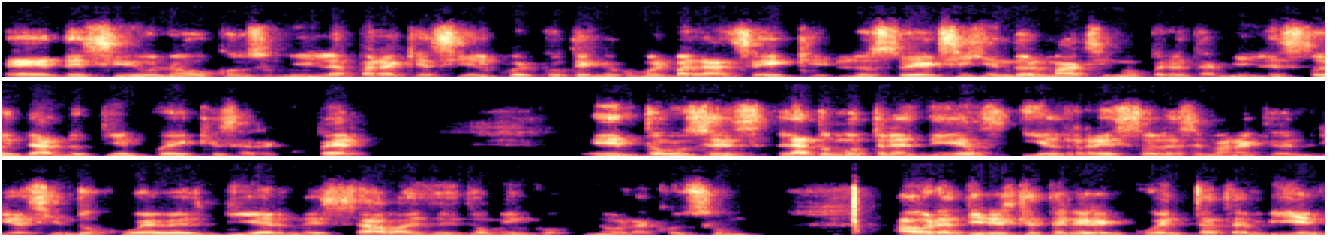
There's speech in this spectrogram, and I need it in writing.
eh, decido no consumirla para que así el cuerpo tenga como el balance de que lo estoy exigiendo al máximo, pero también le estoy dando tiempo de que se recupere. Entonces la tomo tres días y el resto de la semana que vendría siendo jueves, viernes, sábado y domingo no la consumo. Ahora tienes que tener en cuenta también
